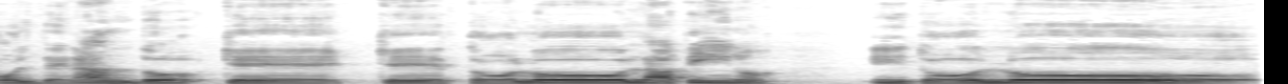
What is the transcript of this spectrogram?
ordenando que, todos los latinos y todos los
